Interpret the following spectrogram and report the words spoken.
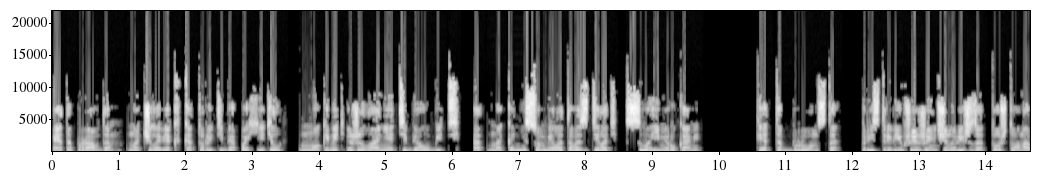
Это правда, но человек, который тебя похитил, мог иметь желание тебя убить, однако не сумел этого сделать своими руками. Это Бронста, пристреливший женщину лишь за то, что она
